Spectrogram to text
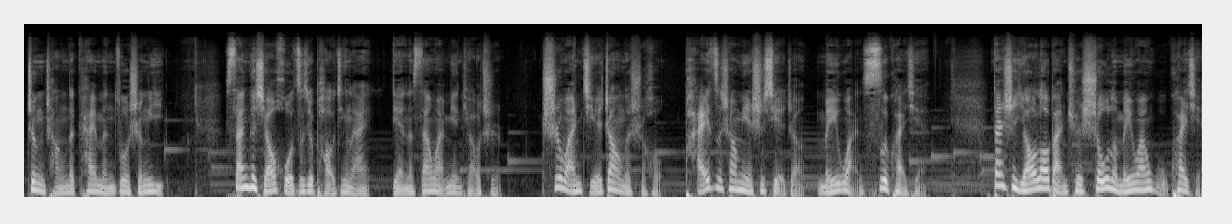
正常的开门做生意，三个小伙子就跑进来点了三碗面条吃，吃完结账的时候。牌子上面是写着每碗四块钱，但是姚老板却收了每碗五块钱。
